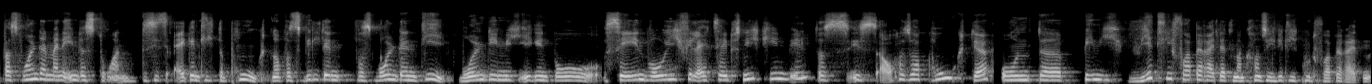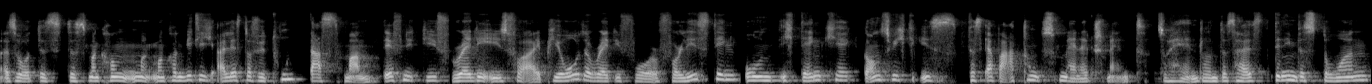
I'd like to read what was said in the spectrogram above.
was wollen denn meine Investoren? Das ist eigentlich der Punkt. Ne? Was will denn, was wollen denn die? Wollen die mich irgendwo sehen, wo ich vielleicht selbst nicht hin will. Das ist auch so ein Punkt. Ja. Und äh, bin ich wirklich vorbereitet? Man kann sich wirklich gut vorbereiten. Also das, das, man, kann, man, man kann wirklich alles dafür tun, dass man definitiv ready ist for IPO oder ready for, for Listing. Und ich denke, ganz wichtig ist, das Erwartungsmanagement zu handeln. Das heißt, den Investoren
